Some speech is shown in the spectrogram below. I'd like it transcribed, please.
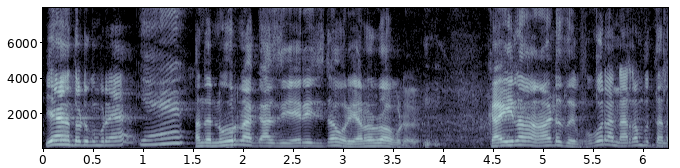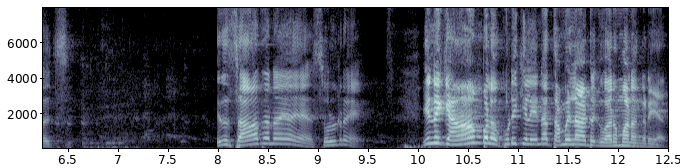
ஏன் தொட்டு கும்பிடுறேன்? அந்த நூறுரூவா காசு ஏறிச்சுட்டா ஒரு இரநூறுவா கொடு. கையெல்லாம் ஆடுது பூரா நரம்பு தலைச்சு இது சாதனை சொல்றேன். இன்னைக்கு ஆம்பளை குடிக்கலைன்னா தமிழ்நாட்டுக்கு வருமானம் கிடையாது.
